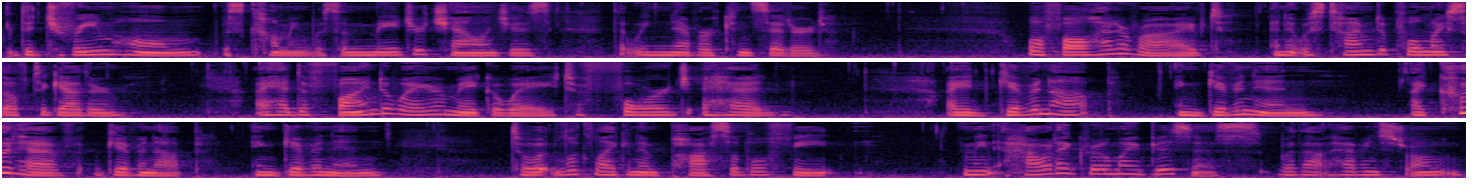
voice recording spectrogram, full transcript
The dream home was coming with some major challenges that we never considered. Well, fall had arrived, and it was time to pull myself together. I had to find a way or make a way to forge ahead. I had given up and given in. I could have given up and given in to what looked like an impossible feat. I mean, how would I grow my business without having strong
